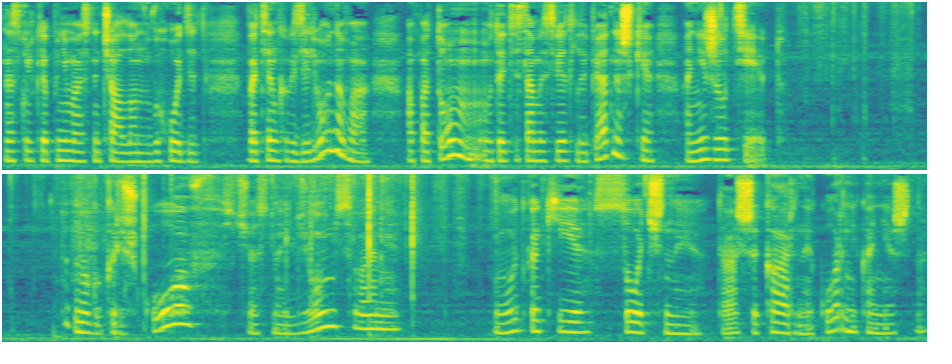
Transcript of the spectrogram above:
Насколько я понимаю, сначала он выходит в оттенках зеленого, а потом вот эти самые светлые пятнышки, они желтеют. Тут много корешков. Сейчас найдем с вами. Вот какие сочные, да, шикарные корни, конечно.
